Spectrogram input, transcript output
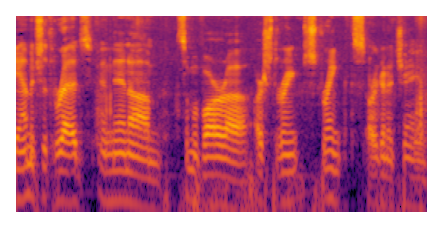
damage the threads, and then um, some of our uh, our strength strengths are going to change.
